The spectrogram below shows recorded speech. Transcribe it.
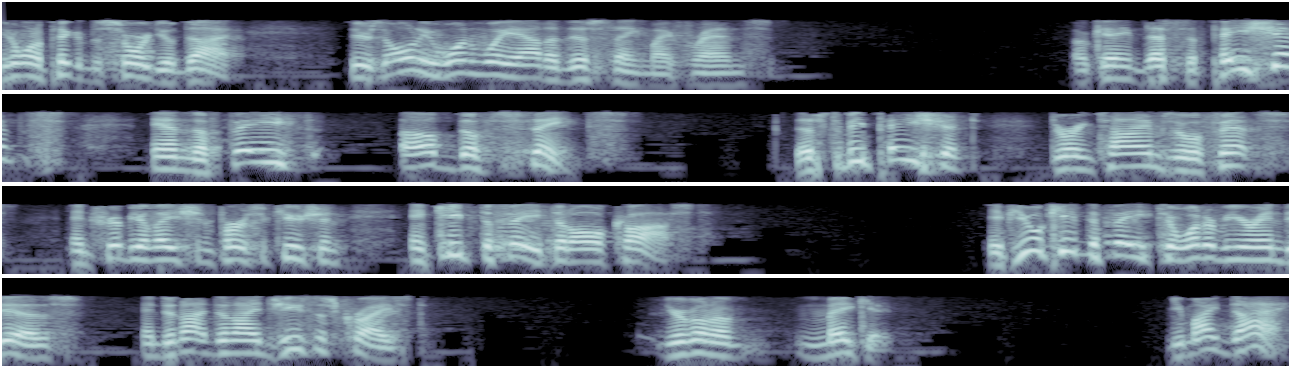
You don't want to pick up the sword, you'll die. There's only one way out of this thing, my friends. Okay? That's the patience and the faith of the saints. That's to be patient during times of offense and tribulation, persecution, and keep the faith at all cost. If you will keep the faith to whatever your end is and do not deny Jesus Christ, you're going to make it. You might die.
